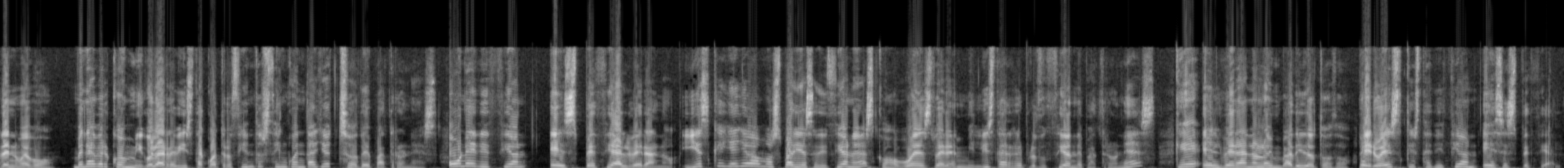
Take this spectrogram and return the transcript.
de nuevo. Ven a ver conmigo la revista 458 de Patrones, una edición especial verano. Y es que ya llevamos varias ediciones, como puedes ver en mi lista de reproducción de patrones, que el verano lo ha invadido todo. Pero es que esta edición es especial.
